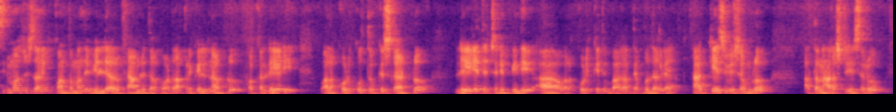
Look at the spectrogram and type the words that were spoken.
సినిమా చూసేదానికి కొంతమంది వెళ్ళారు ఫ్యామిలీతో పాటు. అక్కడికి వెళ్ళినప్పుడు ఒక లేడీ వాళ్ళ కొడుకు తొక్కి స్లాట్లో లేడీ అయితే చనిపోయింది. ఆ వాళ్ళ కొడుకు అయితే బాగా దెబ్బలు తగిలాయి. ఆ కేసు విషయంలో అతను అరెస్ట్ చేశారు.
